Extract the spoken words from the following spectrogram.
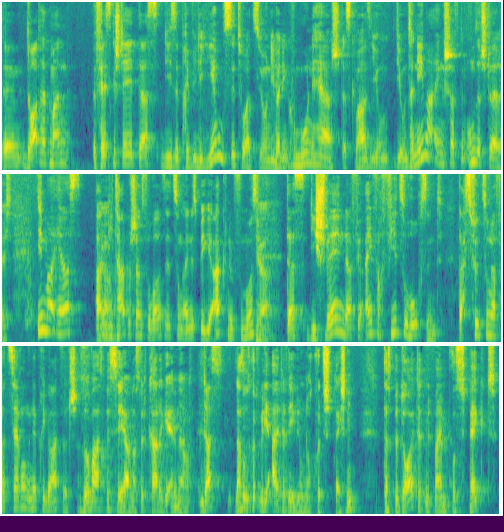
ähm, dort hat man festgestellt, dass diese Privilegierungssituation, die mhm. bei den Kommunen herrscht, dass quasi die Unternehmereigenschaft im Umsatzsteuerrecht immer erst an ja. die Tatbestandsvoraussetzungen eines BGA knüpfen muss, ja. dass die Schwellen dafür einfach viel zu hoch sind. Das führt zu einer Verzerrung in der Privatwirtschaft. So war es bisher und das wird gerade geändert. Genau. Und das, Lass uns kurz über die alte Regelung noch kurz sprechen. Das bedeutet, mit meinem Prospekt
